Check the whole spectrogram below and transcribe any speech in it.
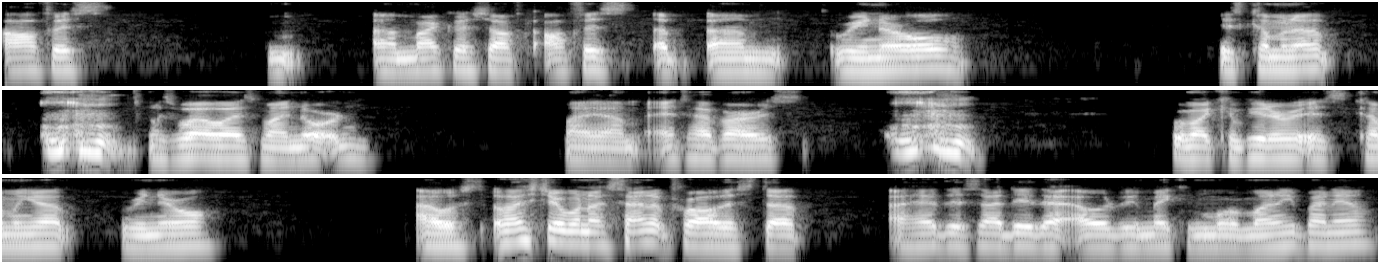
Office, uh, Microsoft Office uh, um, renewal is coming up, as well as my Norton, my um, antivirus for my computer is coming up renewal. I was last year when I signed up for all this stuff. I had this idea that I would be making more money by now.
